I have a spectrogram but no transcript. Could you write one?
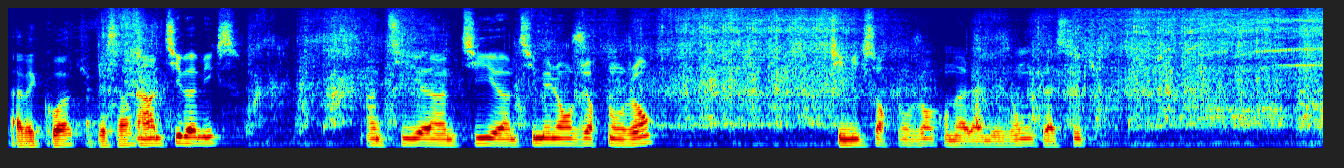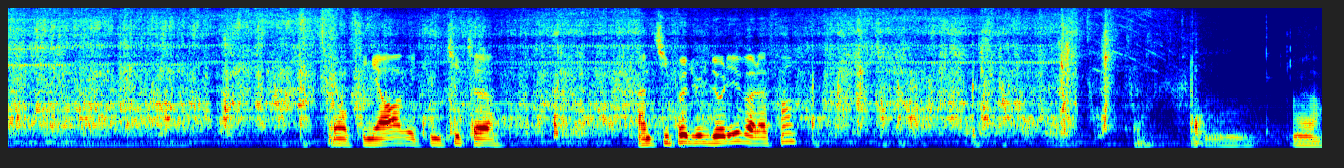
Avec quoi tu fais ça? Un petit bas mix, un petit, un petit, un petit mélangeur plongeant, petit mixeur plongeant qu'on a à la maison, classique. Et on finira avec une petite, euh, un petit peu d'huile d'olive à la fin. Voilà,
